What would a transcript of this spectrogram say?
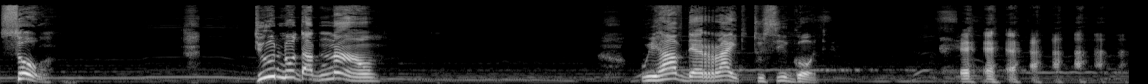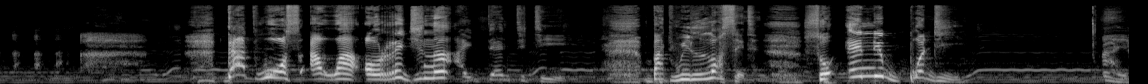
So, do you know that now we have the right to see God? That was our original identity, but we lost it. So, anybody, Aya,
